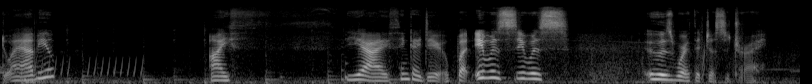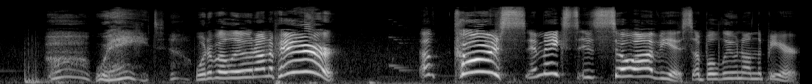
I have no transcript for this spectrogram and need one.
Do I have you? I yeah, I think I do. But it was it was it was worth it just to try. Wait, what a balloon on a pier! Of course! It makes it's so obvious. A balloon on the pier.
